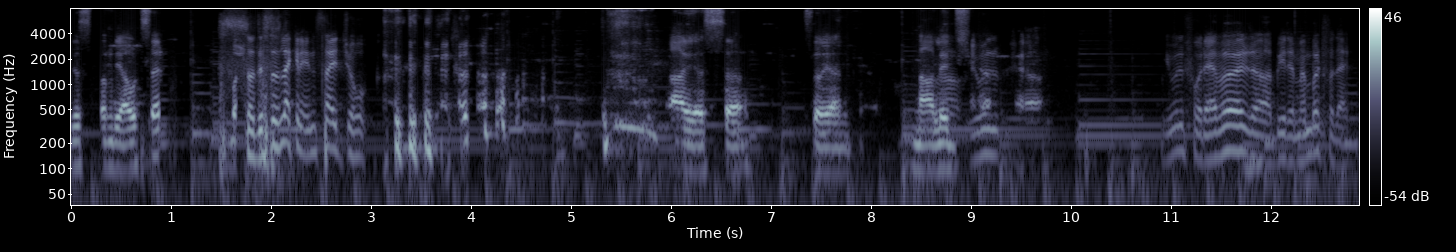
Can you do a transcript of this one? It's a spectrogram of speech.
just on the outset. So this is like an inside joke. ah, yes. Uh, so, yeah, knowledge. Wow, you will- yeah. You will forever uh, be remembered for that.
